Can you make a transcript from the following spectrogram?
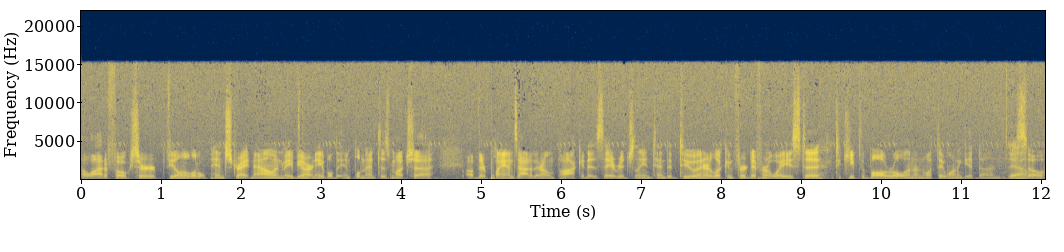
a lot of folks are feeling a little pinched right now, and maybe aren't able to implement as much uh, of their plans out of their own pocket as they originally intended to, and are looking for different ways to to keep the ball rolling on what they want to get done. Yeah. So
